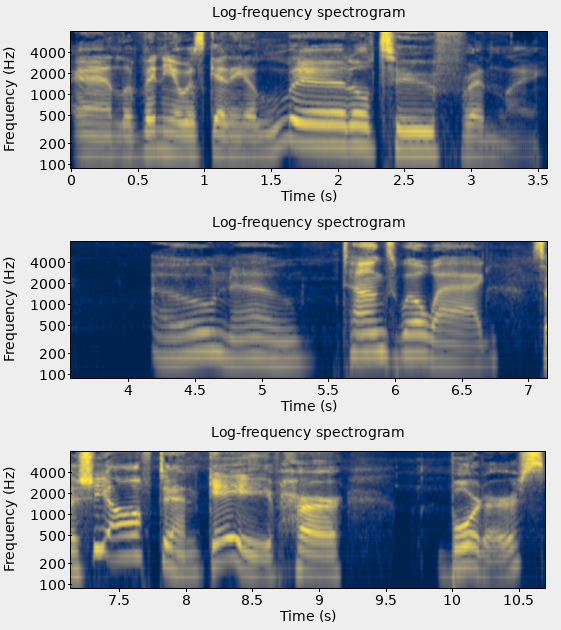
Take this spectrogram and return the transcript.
and Lavinia was getting a little too friendly. Oh, no. Tongues will wag. So she often gave her boarders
